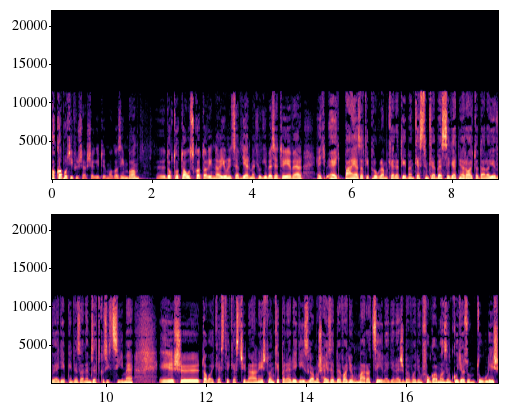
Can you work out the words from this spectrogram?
A Kapos Ifjúság Segítő magazinban dr. Tausz Katalina, a UNICEF gyermekjogi vezetőjével egy, egy pályázati program keretében kezdtünk el beszélgetni, a rajtad áll a jövő egyébként ez a nemzetközi címe, és tavaly kezdték ezt csinálni, és tulajdonképpen elég izgalmas helyzetben vagyunk, már a célegyenesben vagyunk, fogalmazunk úgy azon túl is,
